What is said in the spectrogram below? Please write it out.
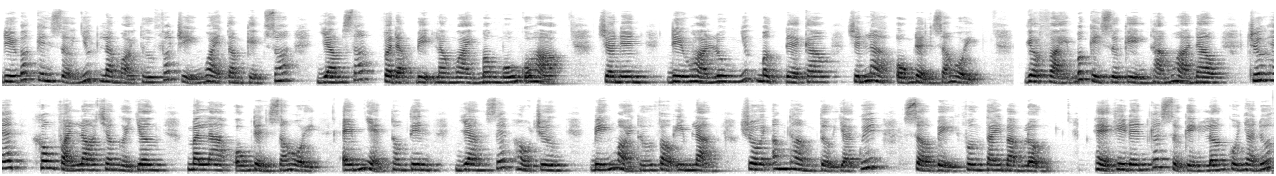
điều Bắc Kinh sợ nhất là mọi thứ phát triển ngoài tầm kiểm soát, giám sát và đặc biệt là ngoài mong muốn của họ. Cho nên, điều họ luôn nhất mực đề cao chính là ổn định xã hội. Gặp phải bất kỳ sự kiện thảm họa nào, trước hết không phải lo cho người dân mà là ổn định xã hội, ém nhẹm thông tin, dàn xếp hậu trường, biến mọi thứ vào im lặng rồi âm thầm tự giải quyết, sợ bị phương Tây bàn luận. Hệ khi đến các sự kiện lớn của nhà nước,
